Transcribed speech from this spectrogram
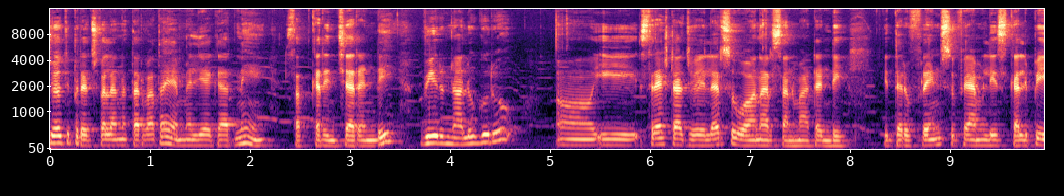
జ్యోతి ప్రజ్వలన తర్వాత ఎమ్మెల్యే గారిని సత్కరించారండి. వీరు నలుగురు ఈ శ్రేష్ఠ జ్యువెలర్స్ ఓనర్స్ అనమాట అండి. ఇద్దరు ఫ్రెండ్స్ ఫ్యామిలీస్ కలిపి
